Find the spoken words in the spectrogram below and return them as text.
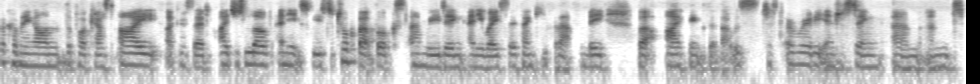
for coming on the podcast. I, like I said, I just love any excuse to talk about books and reading anyway. So thank you for that for me. But I think that that was just a really interesting um, and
